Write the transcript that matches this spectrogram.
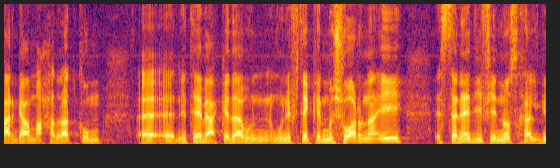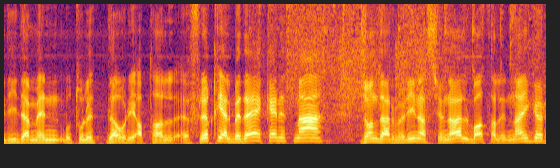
أرجع مع حضراتكم نتابع كده ونفتكر مشوارنا إيه السنة دي في النسخة الجديدة من بطولة دوري أبطال إفريقيا. البداية كانت مع جاندارمري ناسيونال بطل النيجر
